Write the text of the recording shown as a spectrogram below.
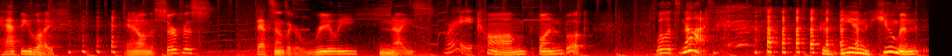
happy life. and on the surface, that sounds like a really nice, right. calm, fun book. Well, it's not. Because being human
